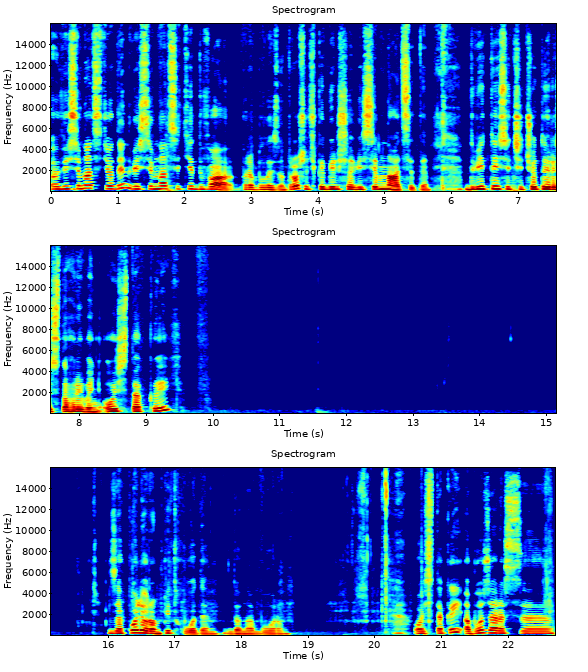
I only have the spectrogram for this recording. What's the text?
е, 18,1, 18,2 приблизно. Трошечки більше 18. 2400 гривень ось такий. За кольором підходить до набору. Ось такий, або зараз. Е...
